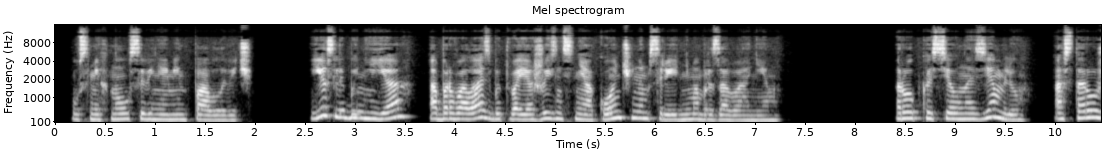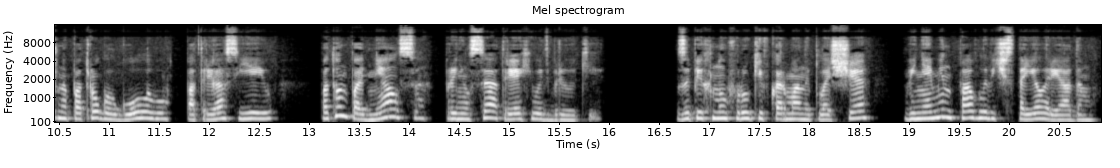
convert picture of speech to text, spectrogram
— усмехнулся Вениамин Павлович. «Если бы не я, оборвалась бы твоя жизнь с неоконченным средним образованием». Робко сел на землю, осторожно потрогал голову, потряс ею, потом поднялся, принялся отряхивать брюки. Запихнув руки в карманы плаща, Вениамин Павлович стоял рядом,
